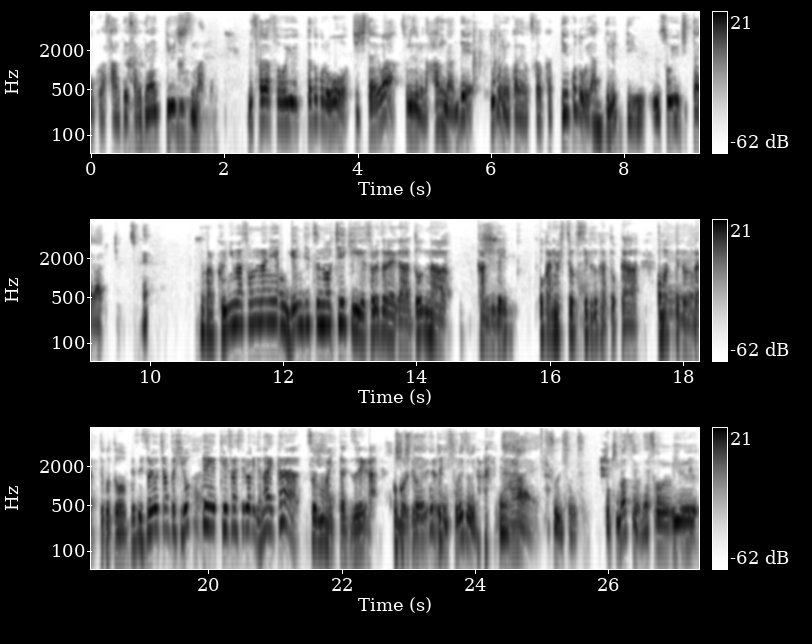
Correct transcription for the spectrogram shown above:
多くは算定されてないっていう事実もあった。ですから、そういったところを自治体はそれぞれの判断で、どこにお金を使うかっていうことをやってるっていう、そういう実態があるっていうんですよね。だから国はそんなに現実の地域それぞれがどんな感じでお金を必要としているのかとか、困ってるのかってことを、別にそれをちゃんと拾って計算してるわけじゃないから、そういう今言ったズレが起こるってことですよね。ごとにそれぞれ、はい、そうです、そうです。起きますよね。そういう、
